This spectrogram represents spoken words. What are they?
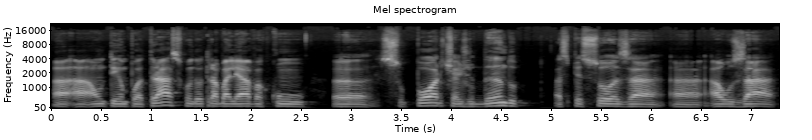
há, há um tempo atrás, quando eu trabalhava com uh, suporte, ajudando as pessoas a, a, a usar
